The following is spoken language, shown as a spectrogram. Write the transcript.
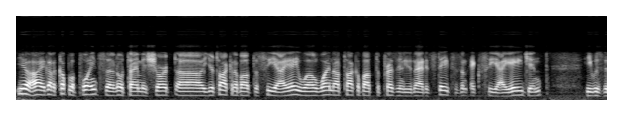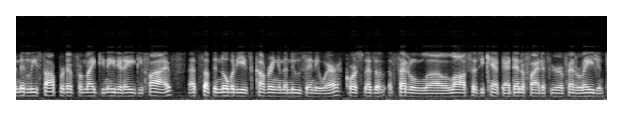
Yeah, I got a couple of points. I know time is short. Uh, you're talking about the CIA. Well, why not talk about the President of the United States as an ex-CIA agent? He was the Middle East operative from 1980 to 85. That's something nobody is covering in the news anywhere. Of course, as a, a federal uh, law says you can't be identified if you're a federal agent.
